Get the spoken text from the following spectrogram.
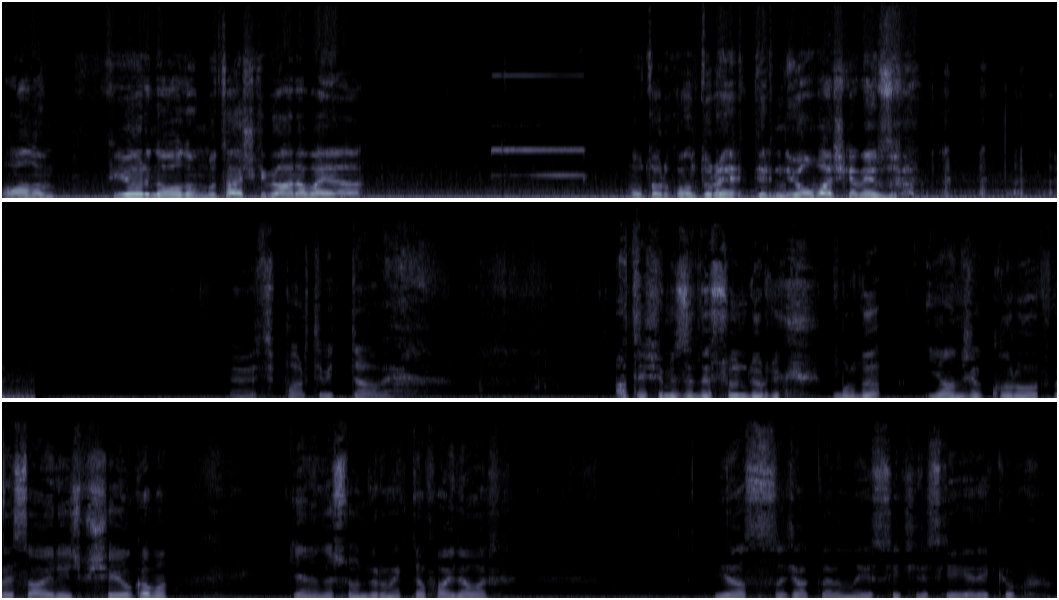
Oğlum Fiorino oğlum bu taş gibi araba ya. Motoru kontrol ettirin diyor o başka mevzu. evet parti bitti abi. Ateşimizi de söndürdük. Burada yanacak kuru ot vesaire hiçbir şey yok ama gene de söndürmekte fayda var. Yaz sıcaklarındayız. Hiç riske gerek yok.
